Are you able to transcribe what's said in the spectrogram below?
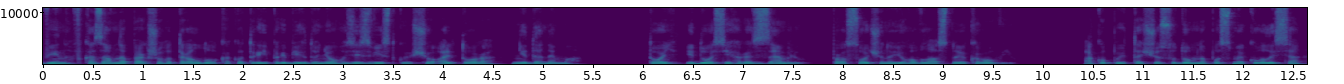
Він вказав на першого траллока, котрий прибіг до нього зі звісткою, що Альтора ніде нема. Той і досі гриз землю, просочену його власною кров'ю, а копита, що судомно посмикувалися,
